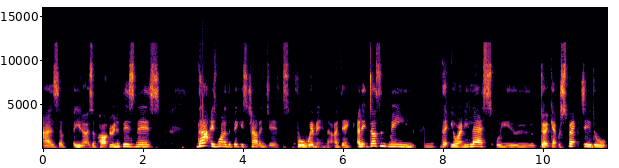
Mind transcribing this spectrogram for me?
as a you know, as a partner in a business, that is one of the biggest challenges for women, I think. And it doesn't mean that you're any less or you don't get respected or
